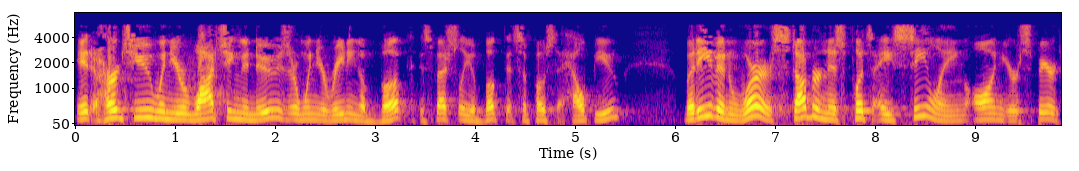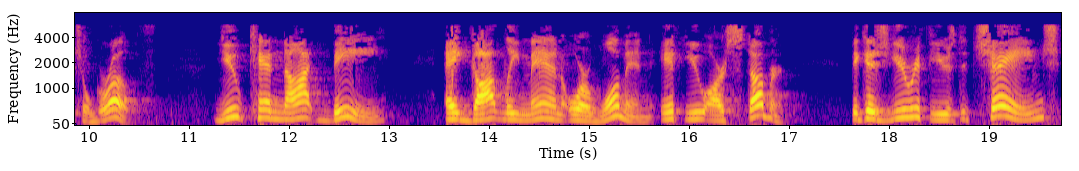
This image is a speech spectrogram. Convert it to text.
it hurts you when you're watching the news or when you're reading a book, especially a book that's supposed to help you. But even worse, stubbornness puts a ceiling on your spiritual growth. You cannot be a godly man or woman if you are stubborn because you refuse to change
